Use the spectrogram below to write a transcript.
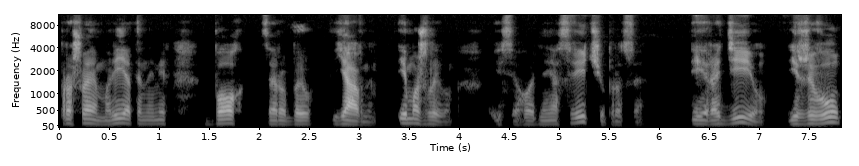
про що я мріяти не міг, Бог це робив явним і можливим. І сьогодні я свідчу про це. І радію, і живу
